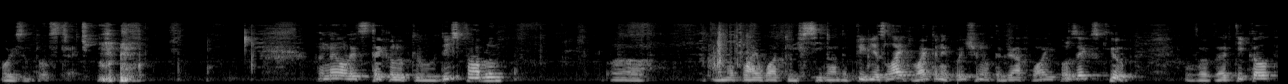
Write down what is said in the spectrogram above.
horizontal stretch. and now let's take a look to this problem. Uh, apply what we've seen on the previous slide. Write an equation of the graph y equals x cubed a vertical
